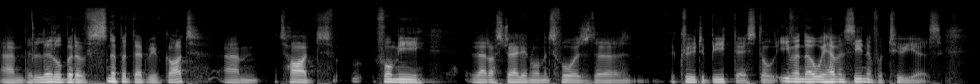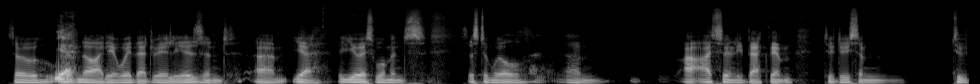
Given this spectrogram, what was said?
um, the little bit of snippet that we've got, um, it's hard for me that Australian women's forwards is the the crew to beat there still, even though we haven't seen them for two years. So we Yeah. have no idea where that really is. And um, yeah, the US women's system will. Um, I, I certainly back them to do some to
